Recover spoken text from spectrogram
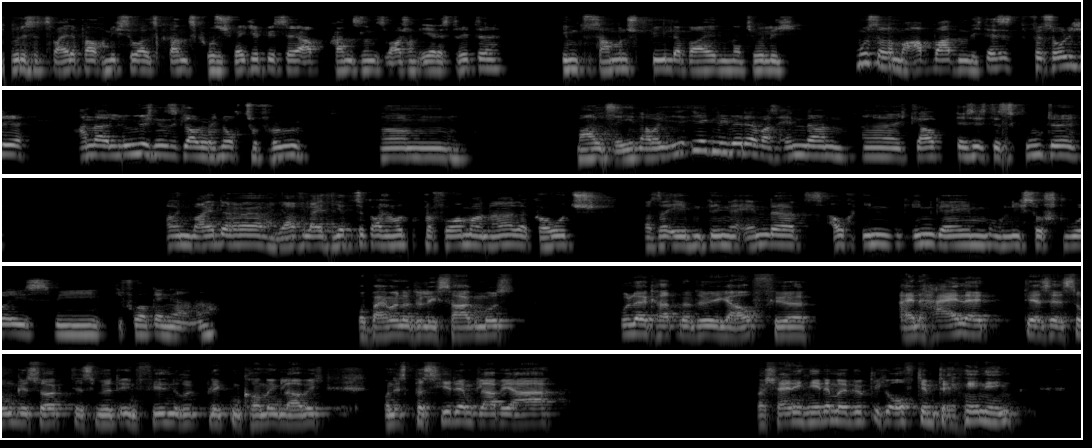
Ich würde das zweite Paar auch nicht so als ganz große Schwäche bisher abkanzeln. Es war schon eher das dritte im Zusammenspiel der beiden natürlich. Muss man mal abwarten. Das ist für solche Analysen ist es, glaube ich, noch zu früh. Ähm, mal sehen. Aber irgendwie wird er was ändern. Äh, ich glaube, das ist das Gute. Ein weiterer, ja, vielleicht jetzt sogar schon Performer, ne, der Coach, dass er eben Dinge ändert, auch in-game in und nicht so stur ist wie die Vorgänger. Ne? Wobei man natürlich sagen muss, Bullock hat natürlich auch für ein Highlight der Saison gesorgt. Das wird in vielen Rückblicken kommen, glaube ich. Und es passiert ihm, glaube ich, auch wahrscheinlich nicht einmal wirklich oft im Training,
